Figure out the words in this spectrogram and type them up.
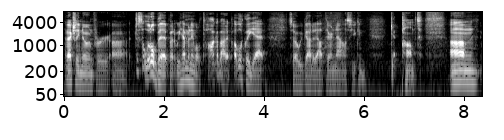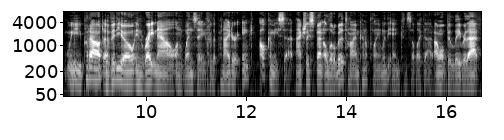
I've actually known for uh, just a little bit, but we haven't been able to talk about it publicly yet, so we've got it out there now so you can get pumped. Um, we put out a video in right now on Wednesday for the Pineider Ink Alchemy set. I actually spent a little bit of time kind of playing with the ink and stuff like that. I won't belabor that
